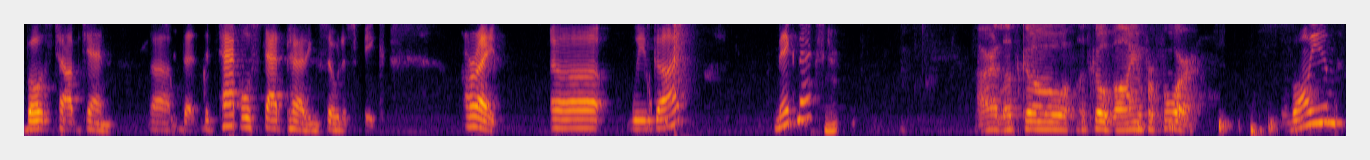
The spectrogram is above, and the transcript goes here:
both top 10. Uh, the, the tackle stat padding, so to speak. All right. Uh, we've got Mick next. All right, let's go. Let's go. Volume for four. volume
